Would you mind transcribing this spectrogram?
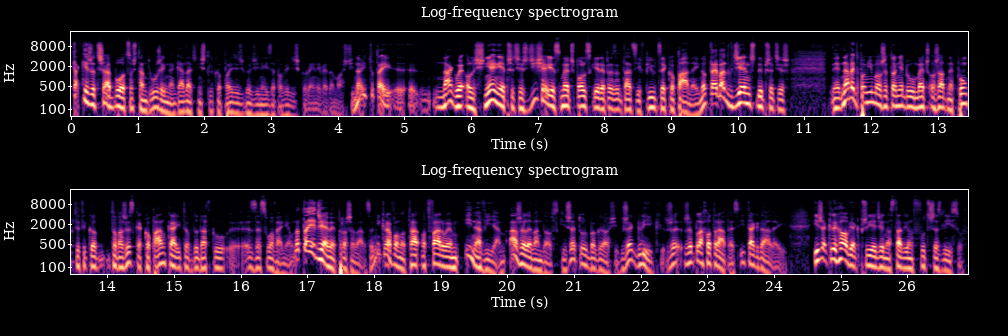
takie, że trzeba było coś tam dłużej nagadać, niż tylko powiedzieć godzinę i zapowiedzieć kolejne wiadomości. No i tutaj e, nagłe olśnienie, przecież dzisiaj jest mecz polskiej reprezentacji w piłce kopanej. No temat wdzięczny przecież, e, nawet pomimo, że to nie był mecz o żadne punkty, tylko towarzyska kopanka i to w dodatku e, ze Słowenią. No to jedziemy, proszę bardzo. Mikrofon otwarłem i nawijam. A że Lewandowski, że Turbogrosik, że Glik, że, że Plachotrapez i tak dalej. I że Krychowiak przyjedzie na stadion w futrze z Lisów.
